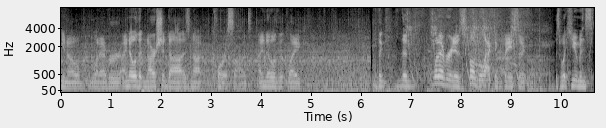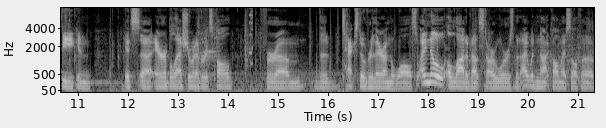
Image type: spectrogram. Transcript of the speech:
you know, whatever. I know that Nar Shaddaa is not Coruscant. I know that, like, the, the, whatever it is, called Galactic Basic, is what humans speak, and it's, uh, Aurebesh or whatever it's called for, um, the text over there on the wall. So I know a lot about Star Wars, but I would not call myself a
